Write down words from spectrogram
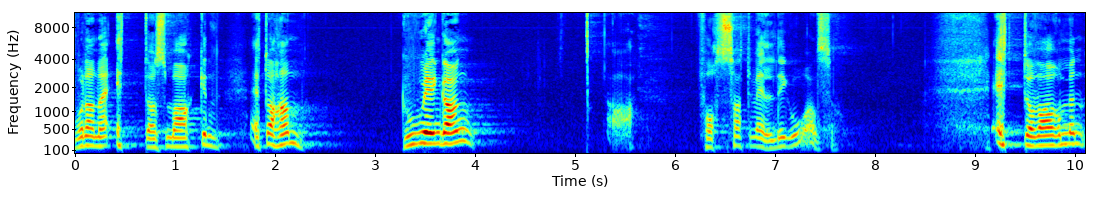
Hvordan er ettersmaken etter ham? God en gang. Ja, fortsatt veldig god, altså. Ettervarmen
